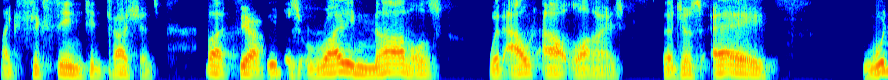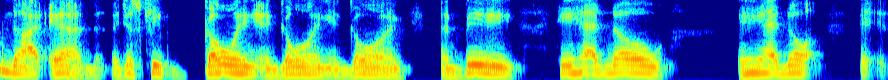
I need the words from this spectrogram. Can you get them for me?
like 16 concussions but yeah he was writing novels without outlines that just a would not end. They just keep going and going and going. And b he had no he had no it,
